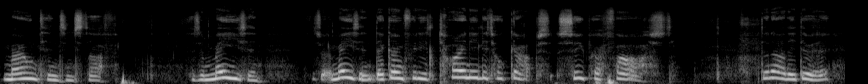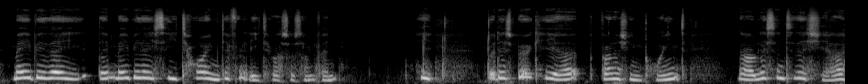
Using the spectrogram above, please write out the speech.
mountains and stuff. It's amazing. It's amazing. They're going through these tiny little gaps super fast. Don't know how they do it. Maybe they, they maybe they see time differently to us or something. but this book here, Vanishing Point. Now listen to this. Yeah,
